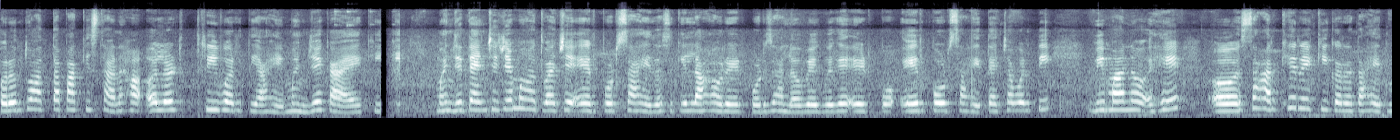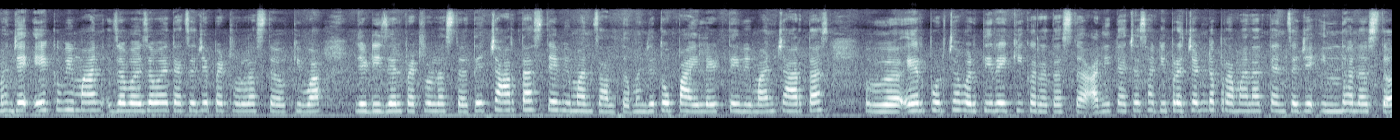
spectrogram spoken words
परंतु आत्ता पाकिस्तान हा अलर्ट थ्रीवरती आहे. म्हणजे काय? की म्हणजे त्यांचे जे महत्त्वाचे एअरपोर्ट्स आहे जसं की लाहोर एअरपोर्ट झालं वेगवेगळे एअरपो एअरपोर्ट्स आहेत त्याच्यावरती विमानं हे सारखे रेकी करत आहेत. म्हणजे एक विमान जवळजवळ त्याचं जे पेट्रोल असतं किंवा जे डिझेल पेट्रोल असतं ते चार तास ते विमान चालतं. म्हणजे तो पायलट ते विमान चार तास एअरपोर्टच्या वरती रेकी करत असतं. आणि त्याच्यासाठी प्रचंड प्रमाणात त्यांचं जे इंधन असतं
